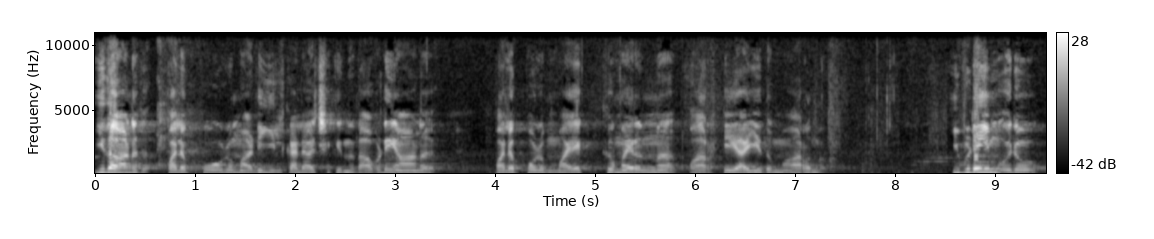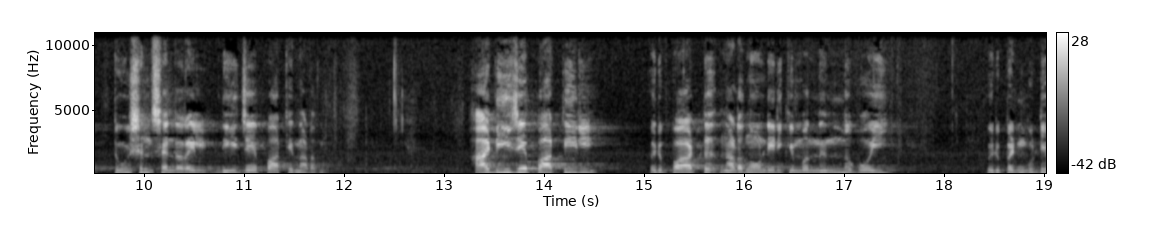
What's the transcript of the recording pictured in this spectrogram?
ഇതാണ് പലപ്പോഴും അടിയിൽ കലാശിക്കുന്നത്. അവിടെയാണ് പലപ്പോഴും മയക്കുമരുന്ന് പാർട്ടിയായി ഇത് മാറുന്നത്. ഇവിടെയും ഒരു ട്യൂഷൻ സെന്ററിൽ ഡി ജെ പാർട്ടി നടന്നു. ആ ഡി ജെ പാർട്ടിയിൽ ഒരു പാട്ട് നടന്നുകൊണ്ടിരിക്കുമ്പോൾ നിന്നുപോയി ഒരു പെൺകുട്ടി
